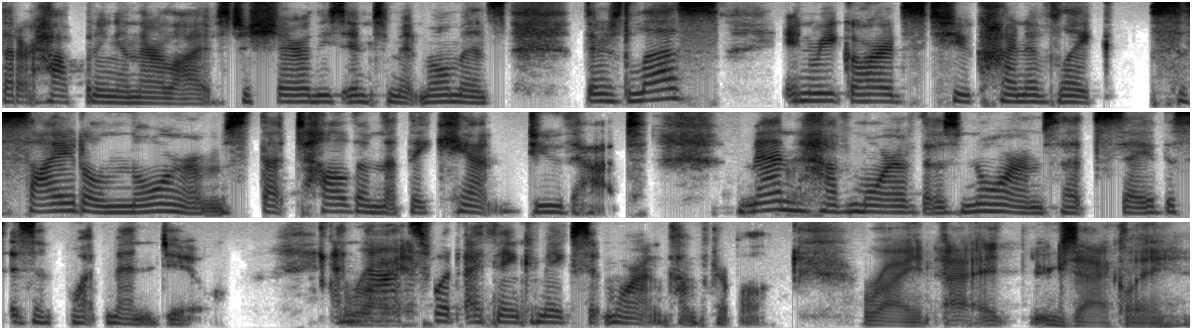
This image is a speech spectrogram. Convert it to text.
that are happening in their lives, to share these intimate moments. There's less in regards to kind of like societal norms that tell them that they can't do that. Men have more of those norms that say this isn't what men do. And right. that's what I think makes it more uncomfortable. Right. I, exactly.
